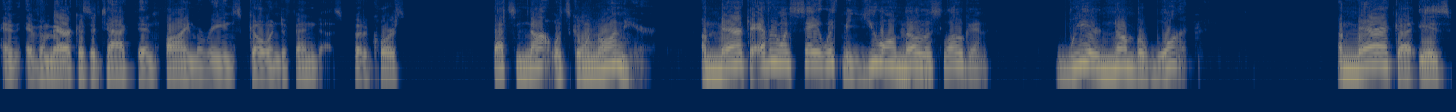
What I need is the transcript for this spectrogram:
And if America's attacked, then fine, Marines, go and defend us. But of course, that's not what's going on here. America, everyone say it with me. You all know mm-hmm. the slogan. We're number one. America is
